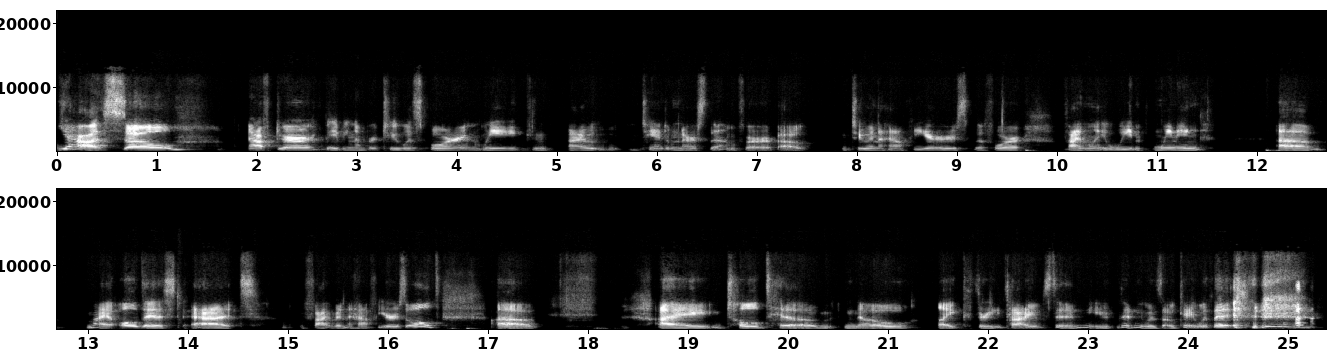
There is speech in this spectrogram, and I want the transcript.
Yeah. So after baby number two was born, we can I tandem nursed them for about two and a half years before finally we- weaning um, my oldest at five and a half years old. Uh, I told him no like three times and he then he was okay with it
